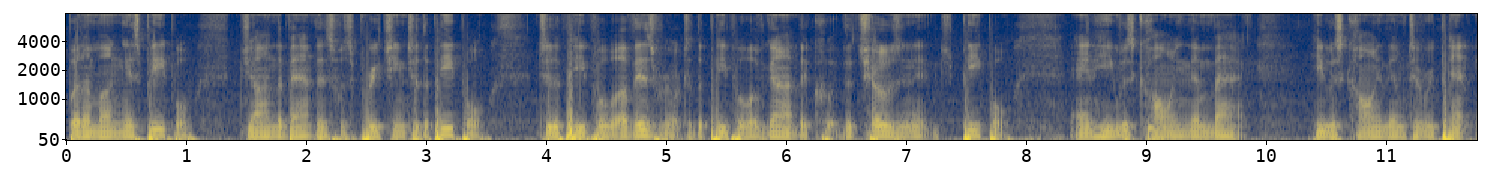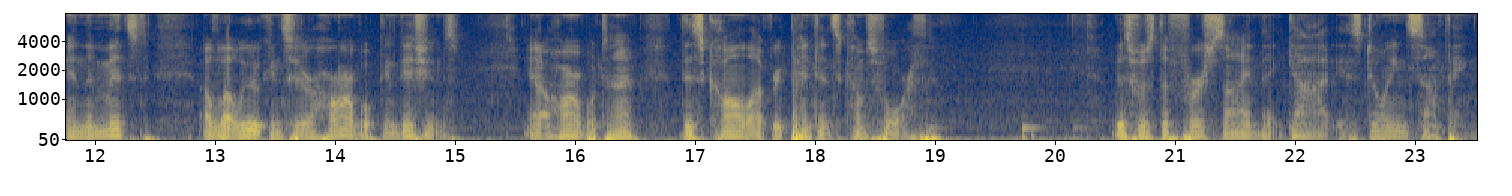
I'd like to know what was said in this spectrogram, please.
but among his people. John the Baptist was preaching to the people, to the people of Israel, to the people of God, the, the chosen people, and he was calling them back. He was calling them to repent in the midst of what we would consider horrible conditions and a horrible time. This call of repentance comes forth. This was the first sign that God is doing something,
